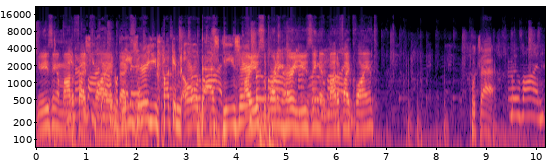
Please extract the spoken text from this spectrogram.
You're using a modified You know client, you Bexxie. Geezer, you fucking old ass on. geezer. Are you supporting on. her using a modified client? What's that? Move on.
